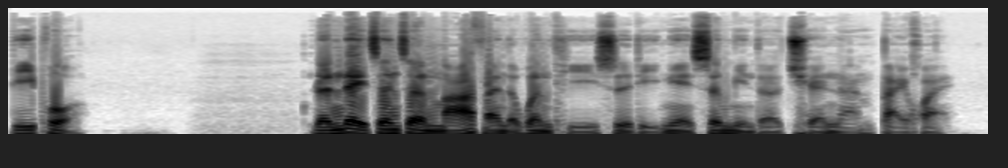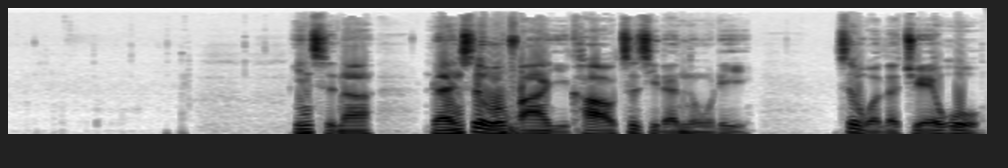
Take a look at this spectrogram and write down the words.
逼迫。人类真正麻烦的问题是里面生命的全然败坏。因此呢，人是无法依靠自己的努力、自我的觉悟，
